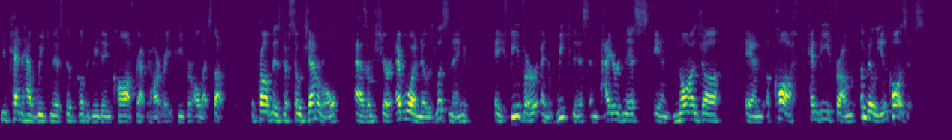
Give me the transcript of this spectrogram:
you can have weakness, difficulty breathing, cough, rapid heart rate, fever, all that stuff. The problem is they're so general, as I'm sure everyone knows listening, a fever and weakness and tiredness and nausea and a cough can be from a million causes.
